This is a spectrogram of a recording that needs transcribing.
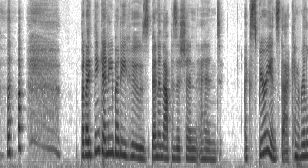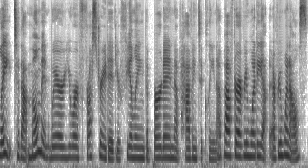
but I think anybody who's been in that position and experience that can relate to that moment where you are frustrated, you're feeling the burden of having to clean up after everybody everyone else.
